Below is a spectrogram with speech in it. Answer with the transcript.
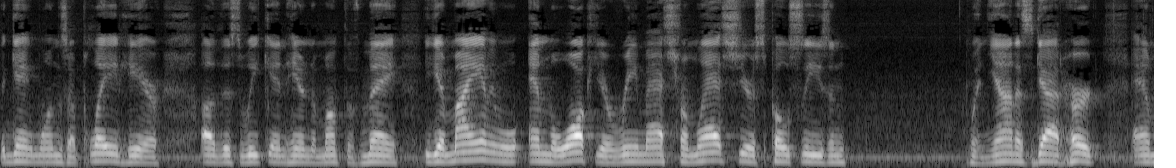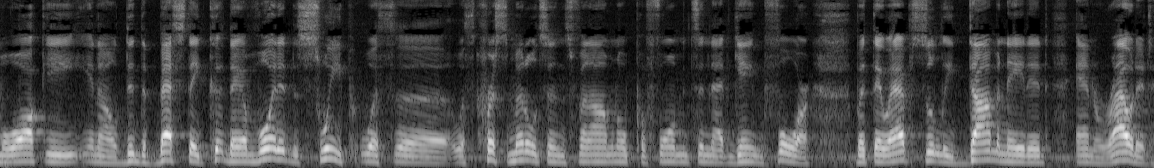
the game ones are played here uh, this weekend, here in the month of May. You get Miami and Milwaukee, a rematch from last year's postseason when Giannis got hurt and Milwaukee, you know, did the best they could. They avoided the sweep with uh, with Khris Middleton's phenomenal performance in that game four, but they were absolutely dominated and routed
